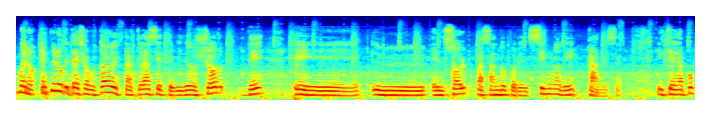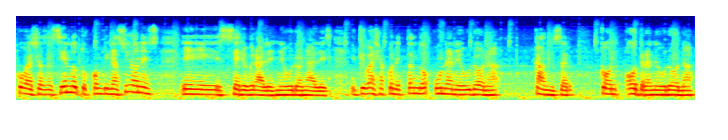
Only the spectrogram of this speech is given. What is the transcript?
Bueno, espero que te haya gustado esta clase, este video short de eh, el, sol pasando por el signo de cáncer y que de a poco vayas haciendo tus combinaciones eh, cerebrales, neuronales, y que vayas conectando una neurona cáncer con otra neurona,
